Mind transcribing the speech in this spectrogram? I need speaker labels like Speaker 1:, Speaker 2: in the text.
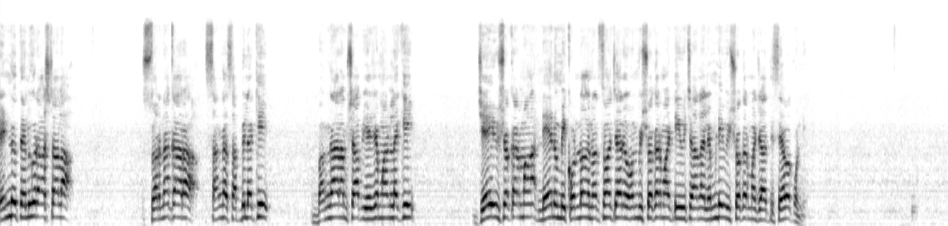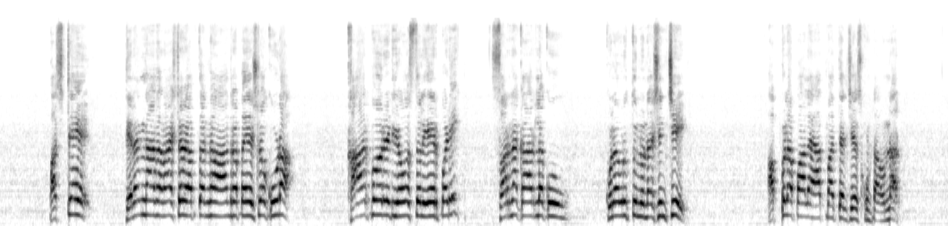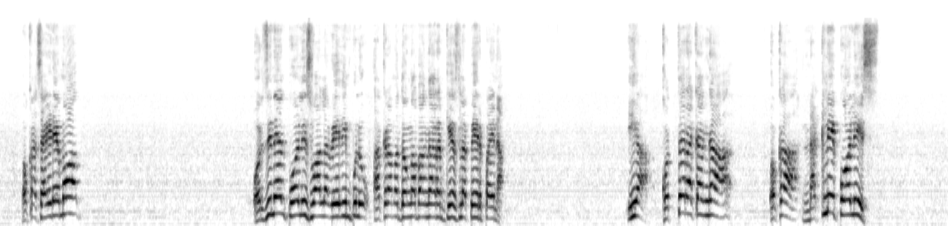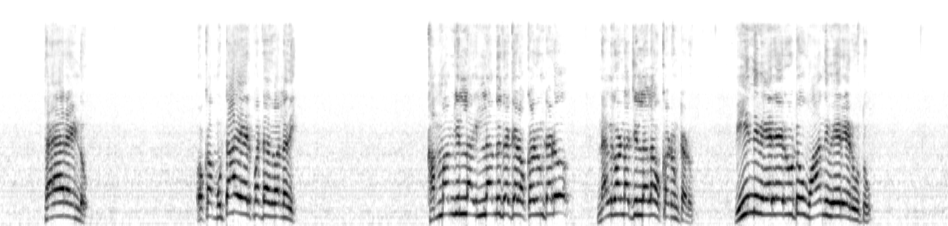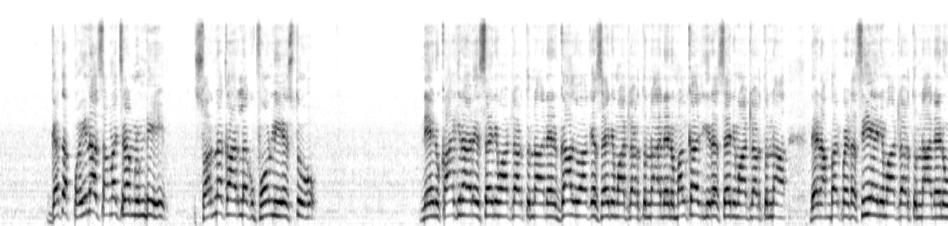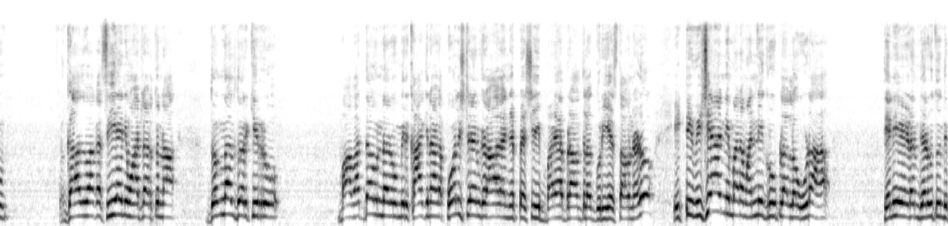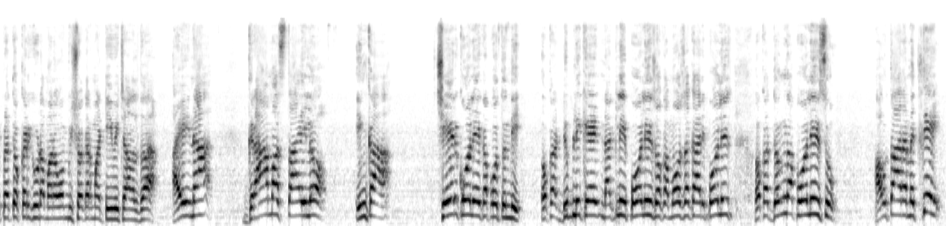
Speaker 1: రెండు తెలుగు రాష్ట్రాల స్వర్ణకార సంఘ సభ్యులకి బంగారం షాప్ యజమానులకి జే విశ్వకర్మ నేను మీ Konda Narasimhachari Om Vishwakarma TV channel MD Vishwakarma జాతి సేవకుణ్ణి. ఫస్టే తెలంగాణ రాష్ట్ర వ్యాప్తంగా ఆంధ్రప్రదేశ్లో కూడా కార్పొరేట్ వ్యవస్థలు ఏర్పడి స్వర్ణకారులకు కుల వృత్తులు నశించి అప్పుల పాల ఆత్మహత్యలు చేసుకుంటా ఉన్నారు. ఒక సైడ్ ఏమో ఒరిజినల్ పోలీస్ వాళ్ళ వేధింపులు అక్రమ దొంగ బంగారం కేసుల పేరు పైన ఇక కొత్త రకంగా ఒక నకిలీ పోలీస్ తయారైండు. ఒక ముఠా ఏర్పడ్డది వాళ్ళది. ఖమ్మం జిల్లా ఇల్లందు దగ్గర ఒక్కడుంటాడు నల్గొండ జిల్లాలో ఒక్కడుంటాడు. వీంది వేరే రూటు వాంది వేరే రూటు. గత పోయిన సంవత్సరం నుండి స్వర్ణకారులకు ఫోన్లు చేస్తూ నేను కాకినాడ ఎస్ఐని మాట్లాడుతున్నా నేను గాజువాక ఎస్ఐని మాట్లాడుతున్నా నేను మల్కాజ్గిరి ఎస్ఐని మాట్లాడుతున్నా నేను అంబర్పేట సిఐని మాట్లాడుతున్నా నేను గాజువాక సిఐని మాట్లాడుతున్నా. దొంగలు దొరికిర్రు. మా వద్ద ఉన్నారు మీరు కాకినాడ పోలీస్ స్టేషన్కి రావాలని చెప్పేసి భయభ్రాంతులకు గురి చేస్తూ ఉన్నాడు. ఇట్టి విషయాన్ని మనం అన్ని గ్రూపులలో కూడా తెలియడం జరుగుతుంది. ప్రతి ఒక్కరికి కూడా మన ఓం విశ్వకర్మ టీవీ ఛానల్ ద్వారా. అయినా గ్రామ స్థాయిలో ఇంకా చేరుకోలేకపోతుంది. ఒక డూప్లికేట్ నకిలీ పోలీస్ ఒక మోసకారి పోలీస్ ఒక దొంగ పోలీసు అవతారం ఎత్తి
